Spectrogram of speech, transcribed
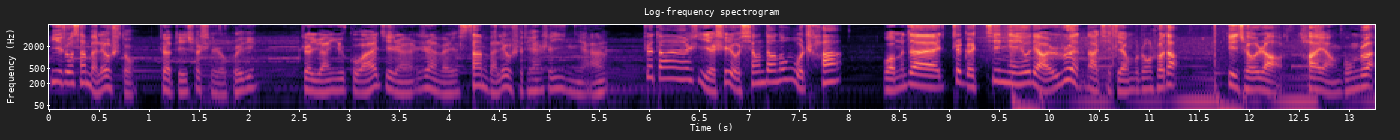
一周三百六十度，这的确是一个规定。这源于古埃及人认为三百六十天是一年，这当然也是有相当的误差。我们在这个今年有点闰那期节目中说到，地球绕太阳公转，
